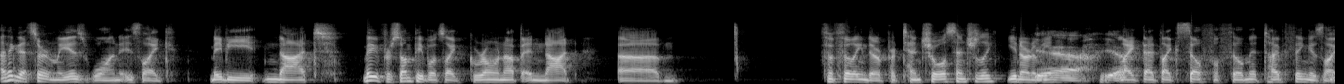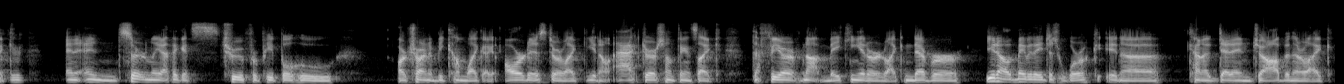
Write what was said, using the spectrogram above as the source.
I think that certainly is one. Is like maybe not. Maybe for some people, it's like growing up and not um, fulfilling their potential. Essentially, you know what I mean? Yeah, yeah. Like that, like self fulfillment type thing is like, Mhm. and and certainly I think it's true for people who are trying to become like an artist or like you know actor or something. It's like the fear of not making it or like never. You know, maybe they just work in a kind of dead end job and they're like,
